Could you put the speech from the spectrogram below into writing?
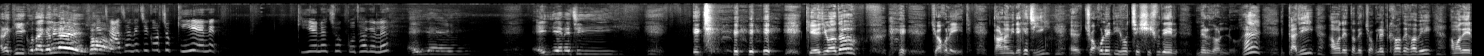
আরে কি? কোথায় গেলি রে? সব! চেঁচামেচি করছ? কি এনে কি এনেছো? কোথায় গেলে? এই যে এই যে এনেছি। যে- কে হয়েছি বলতো? চকোলেট। কারণ আমি দেখেছি চকোলেটই হচ্ছে শিশুদের মেরুদণ্ড হ্যাঁ? কাজেই আমাদের তাদের চকলেট খাওয়াতে হবে। আমাদের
